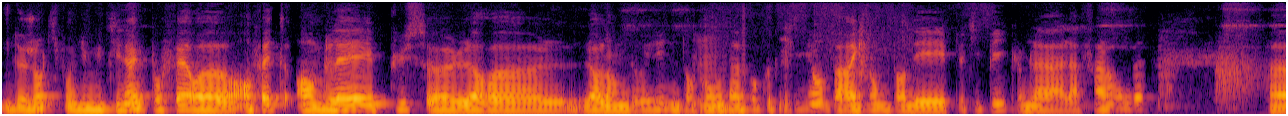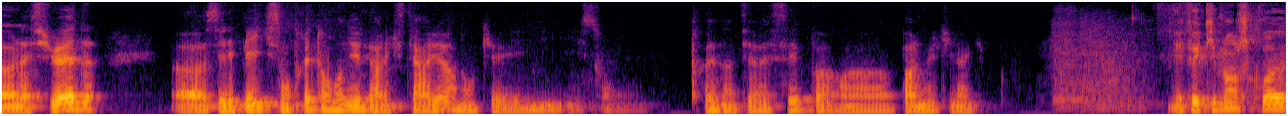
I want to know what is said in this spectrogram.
de gens qui font du multilingue pour faire euh, en fait anglais plus euh, leur, euh, leur langue d'origine. Donc, on a beaucoup de clients, par exemple, dans des petits pays comme la, la Finlande, la Suède. Euh, c'est des pays qui sont très tournés vers l'extérieur, donc euh, ils sont très intéressés par, euh, par le multilingue. Effectivement, je crois,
